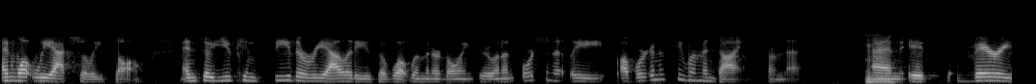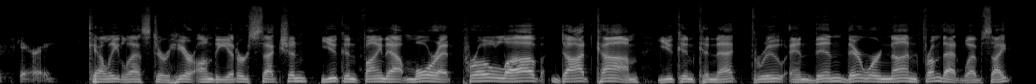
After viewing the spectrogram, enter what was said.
and what we actually saw. And so you can see the realities of what women are going through. And unfortunately, Bob, we're going to see women dying from this. Mm. And it's very scary. Kelly Lester here on the intersection. You can find out more at prolove.com. You can connect through, and then there were none from that website.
